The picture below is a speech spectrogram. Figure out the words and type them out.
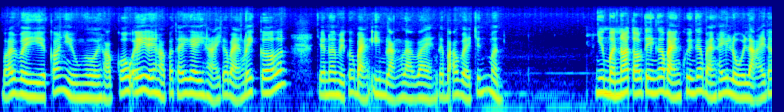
bởi vì có nhiều người họ cố ý để họ có thể gây hại các bạn lấy cớ, cho nên việc các bạn im lặng là vàng để bảo vệ chính mình. Nhưng mình nói tổ tiên, các bạn khuyên các bạn hãy lùi lại đó.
